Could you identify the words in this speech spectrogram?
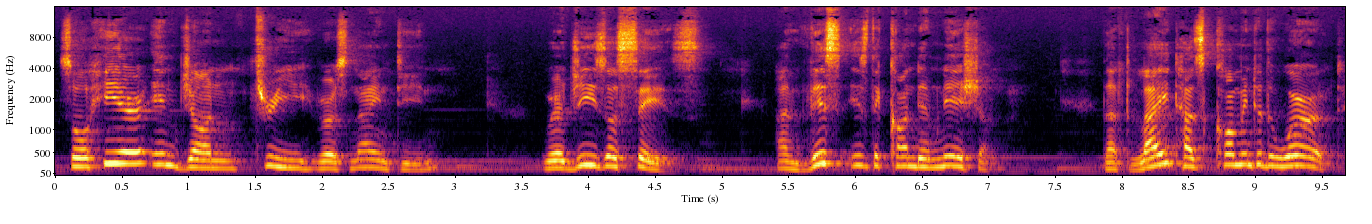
So, here in John 3, verse 19, where Jesus says, And this is the condemnation, that light has come into the world,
